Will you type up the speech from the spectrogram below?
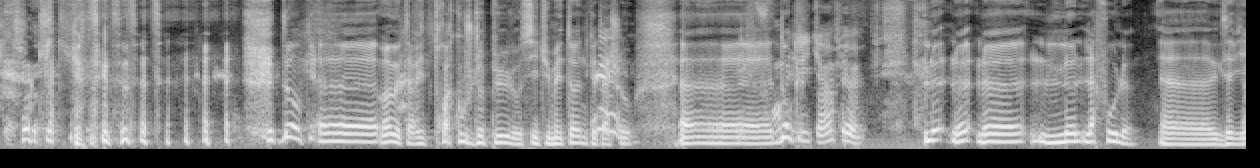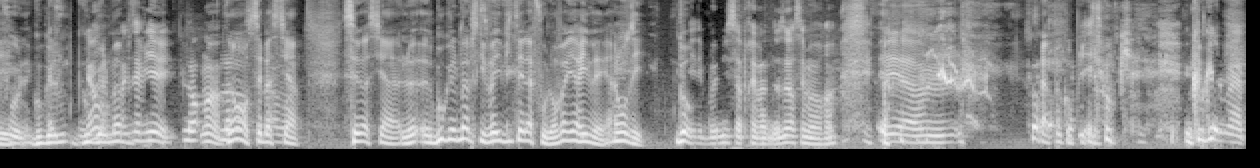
donc, euh... ouais, mais t'avais trois couches de pull aussi, tu m'étonnes que t'as chaud. Euh, donc, Belgique, hein, le, le, le, le- la foule, euh, Xavier. Google, Google non, Maps. Xavier. Non, Sébastien. Sébastien, le euh, Google Maps qui va éviter la foule. On va y arriver. Allons-y. Go. Et les bonus après 22h, c'est mort. Hein. Et, euh, C'est un peu et compliqué. donc, Google Maps.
